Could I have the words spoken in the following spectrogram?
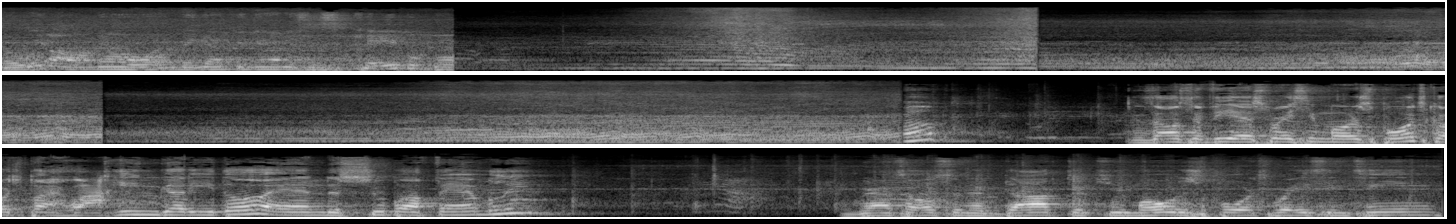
But we all know what Miguel Quinones is capable. There's also VS Racing Motorsports, coached by Joaquin Garrido and the Suba family. Congrats also to Dr. Q Motorsports Racing Team,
